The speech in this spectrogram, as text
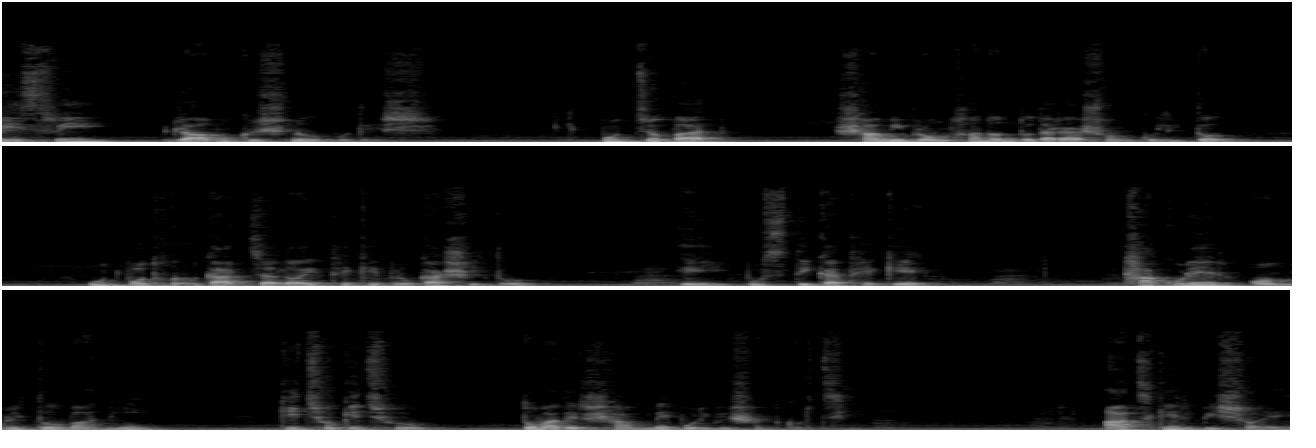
শ্রী শ্রী রামকৃষ্ণ উপদেশ। পূজ্যপাত স্বামী ব্রহ্মানন্দ দ্বারা সংকলিত, উদ্বোধন কার্যালয় থেকে প্রকাশিত এই পুস্তিকা থেকে ঠাকুরের অমৃতবাণী কিছু কিছু তোমাদের সামনে পরিবেশন করছি। আজকের বিষয়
